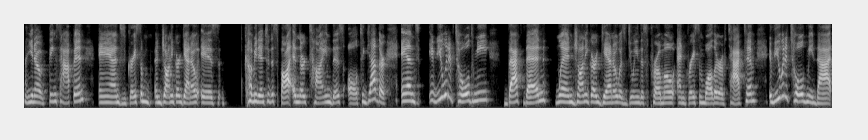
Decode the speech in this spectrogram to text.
you know, things happen and Grayson and Johnny Gargano is coming into the spot and they're tying this all together. And if you would have told me back then when Johnny Gargano was doing this promo and Grayson Waller attacked him, if you would have told me that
